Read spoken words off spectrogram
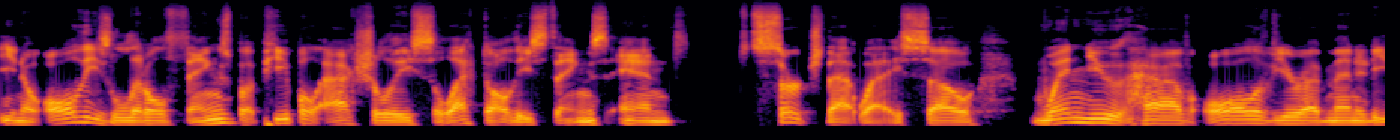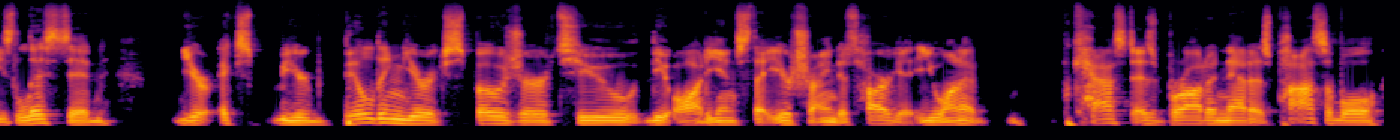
You know, all these little things, but people actually select all these things and search that way. So when you have all of your amenities listed, you're ex- you're building your exposure to the audience that you're trying to target. You want to cast as broad a net as possible.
